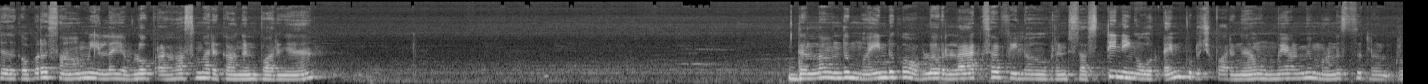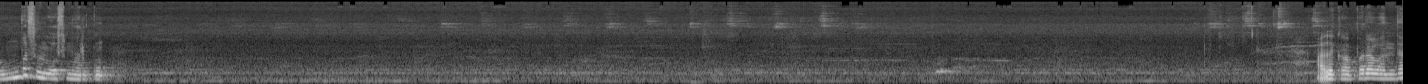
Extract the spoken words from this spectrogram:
வச்சதுக்கப்புறம் சாமி எல்லாம் எவ்வளோ பிரகாசமாக இருக்காங்கன்னு பாருங்கள் இதெல்லாம் வந்து மைண்டுக்கும் அவ்வளோ ரிலாக்ஸாக ஃபீல் ஆகும் ஃப்ரெண்ட்ஸ் சஷ்டி நீங்கள் ஒரு டைம் பிடிச்சி பாருங்கள் உண்மையாலுமே மனசு ரொம்ப சந்தோஷமாக இருக்கும். அதுக்கப்புறம் வந்து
